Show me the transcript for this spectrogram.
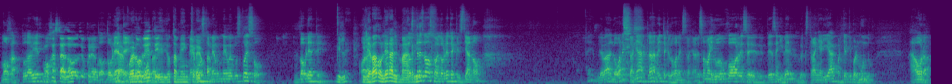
Moja, tú David. Moja hasta dos, yo creo. Do- De doblete. acuerdo doblete. con David, yo también Me creo. gusta, me, me- me gustó eso. Doblete. Y le, y le va a doler al Los Madrid. tres vamos con el doblete cristiano. Le va- lo van a extrañar, claramente que lo van a extrañar. Eso no hay duda. Un jugador de ese, de ese nivel lo extrañaría a cualquier equipo del mundo. Ahora,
